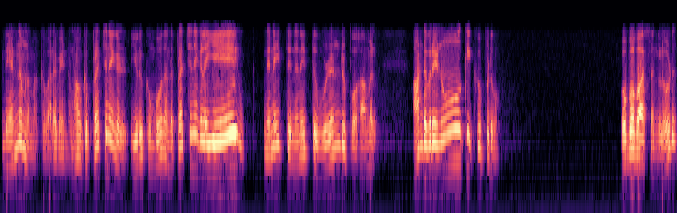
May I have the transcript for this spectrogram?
இந்த எண்ணம் நமக்கு வர வேண்டும். நமக்கு பிரச்சனைகள் இருக்கும் போது அந்த பிரச்சனைகளையே நினைத்து நினைத்து உழன்று போகாமல் ஆண்டவரை நோக்கி கூப்பிடுவோம். உபவாசங்களோடு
